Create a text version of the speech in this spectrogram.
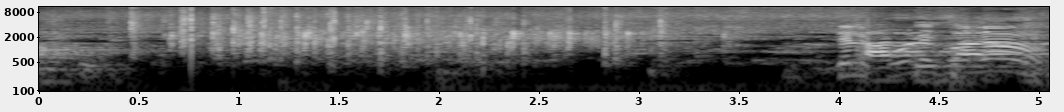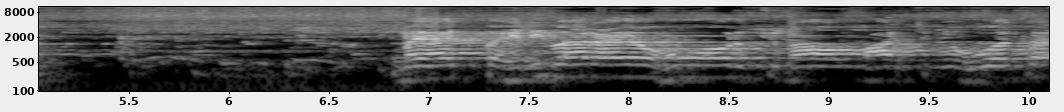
आपको। साथ साथ मैं आज पहली बार आया हूँ और चुनाव मार्च में हुआ था।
